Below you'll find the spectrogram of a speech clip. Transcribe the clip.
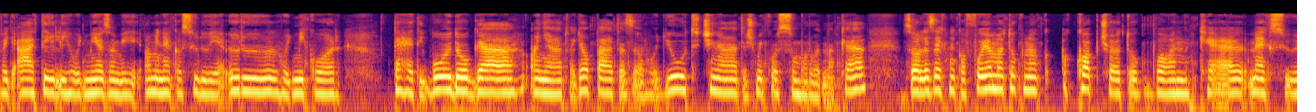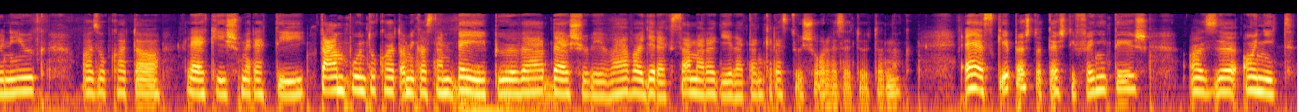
vagy átéli, hogy mi az, ami, aminek a szülője örül, hogy mikor teheti boldoggá anyát vagy apát azzal, hogy jót csinált, és mikor szomorodnak el. Szóval ezeknek a folyamatoknak a kapcsolatokban kell megszűlniük azokat a lelkiismereti támpontokat, amik aztán beépülve, belsővé válva a gyerek számára egy életen keresztül sorvezetőt adnak. Ehhez képest a testi fenyítés az annyit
